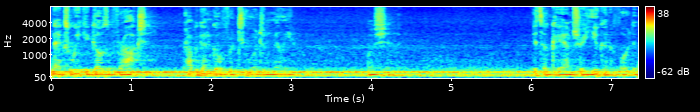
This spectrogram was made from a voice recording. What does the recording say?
Next week it goes up for auction. Probably gonna go for 200 million. Oh shit. It's okay, I'm sure you can afford it.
